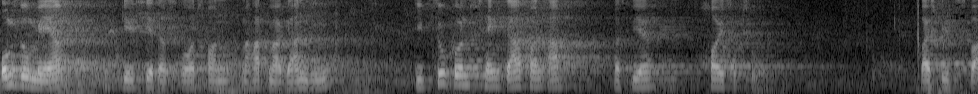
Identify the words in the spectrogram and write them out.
Umso mehr gilt hier das Wort von Mahatma Gandhi. Die Zukunft hängt davon ab, was wir heute tun. Beispiel 2.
